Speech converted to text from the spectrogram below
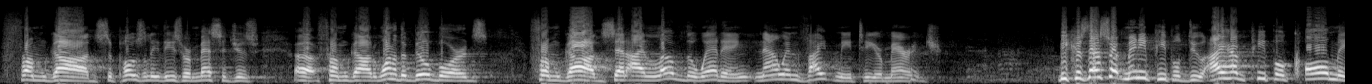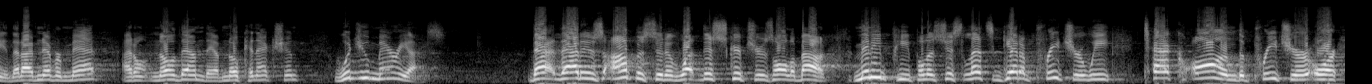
from God. Supposedly, these were messages uh, from God. One of the billboards from God said, I love the wedding, now invite me to your marriage. Because that's what many people do. I have people call me that I've never met, I don't know them, they have no connection. Would you marry us? That, that is opposite of what this scripture is all about. Many people, it's just let's get a preacher. We tack on the preacher or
